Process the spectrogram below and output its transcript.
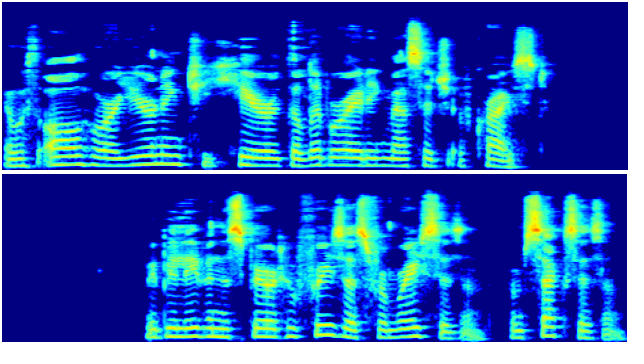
and with all who are yearning to hear the liberating message of Christ. We believe in the Spirit who frees us from racism, from sexism,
